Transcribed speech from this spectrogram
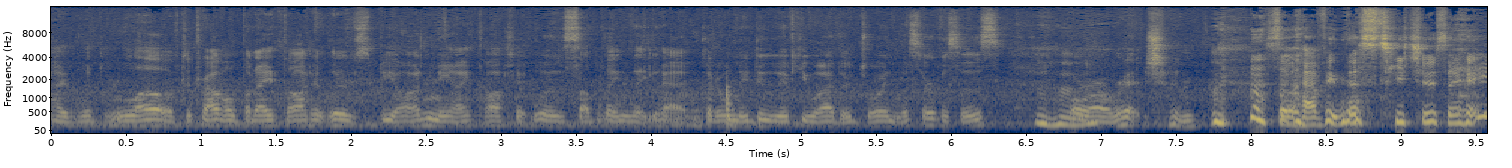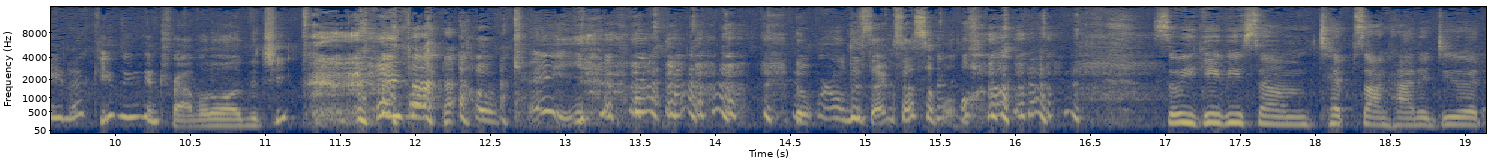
I would love to travel, but I thought it was beyond me. I thought it was something that you had, could only do if you either joined the services Mm-hmm. or are rich. And so having this teacher say, "Hey, look, you, you can travel on the cheap," I thought, "Okay, the world is accessible." so he gave you some tips on how to do it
